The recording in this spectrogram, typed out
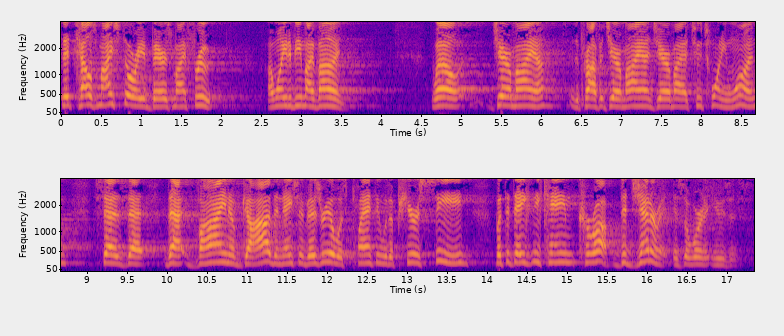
that tells my story and bears my fruit. I want you to be my vine. Well, Jeremiah, the prophet Jeremiah in Jeremiah 221 says that that vine of God, the nation of Israel, was planted with a pure seed, but that they became corrupt. Degenerate is the word it uses.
